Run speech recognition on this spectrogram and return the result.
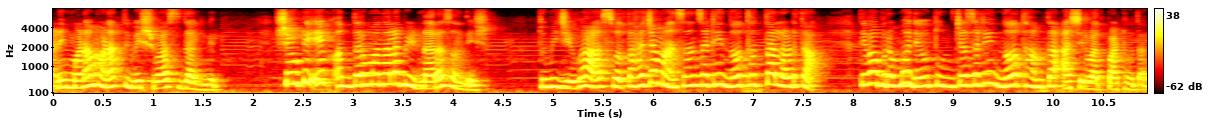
आणि मनामनात विश्वास जागवेल. शेवटी एक अंतर्मनाला भिडणारा संदेश. तुम्ही जेव्हा स्वतःच्या माणसांसाठी न थकता लढता तेव्हा ब्रह्मदेव तुमच्यासाठी न थांबता आशीर्वाद पाठवतात.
